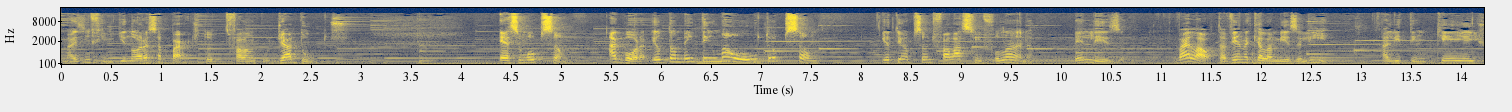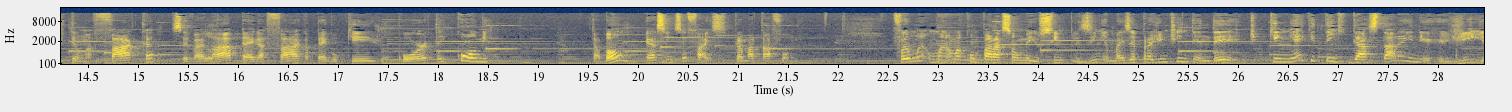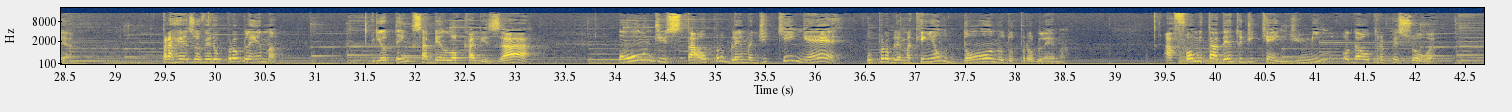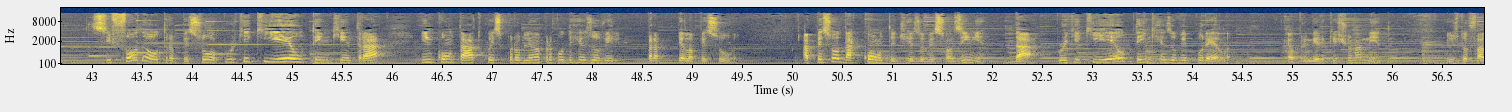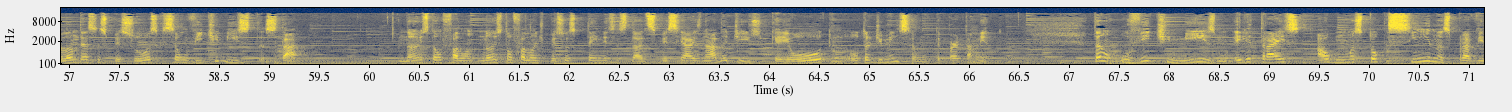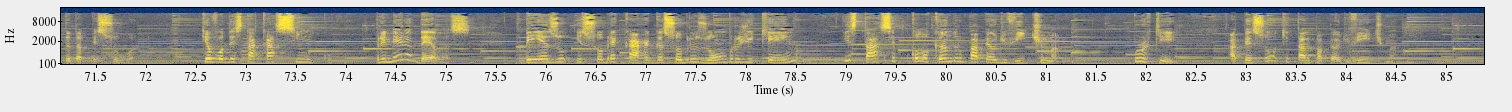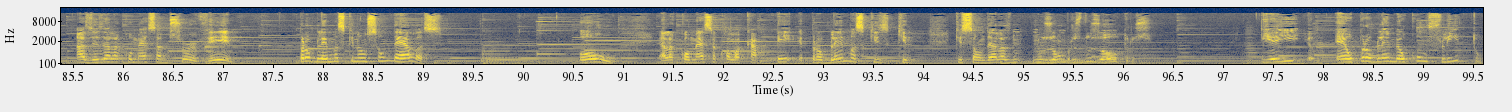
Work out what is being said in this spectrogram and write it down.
Mas enfim, ignora essa parte, estou falando de adultos. Essa é uma opção. Agora, eu também tenho uma outra opção. Eu tenho a opção de falar assim, fulana, beleza. Vai lá, ó, tá vendo aquela mesa ali? Ali tem um queijo, tem uma faca. Você vai lá, pega a faca, pega o queijo, corta e come. Tá bom? É assim que você faz para matar a fome. Foi uma, uma, uma, comparação meio simplesinha, mas é para a gente entender de quem é que tem que gastar a energia para resolver o problema. E eu tenho que saber localizar onde está o problema, de quem é o problema, quem é o dono do problema. A fome está dentro de quem? De mim ou da outra pessoa? Se for da outra pessoa, por que, que eu tenho que entrar em contato com esse problema para poder resolver ele pra, pela pessoa? A pessoa dá conta de resolver sozinha? Dá. Por que, que eu tenho que resolver por ela? É o primeiro questionamento. Eu estou falando dessas pessoas que são vitimistas, tá? Não estão falando, não estão falando de pessoas que têm necessidades especiais, nada disso, que é outro, outra dimensão, outro departamento. Então, o vitimismo ele traz algumas toxinas para a vida da pessoa, que eu vou destacar cinco. Primeira delas, peso e sobrecarga sobre os ombros de quem está se colocando no papel de vítima. Por quê? A pessoa que está no papel de vítima, às vezes ela começa a absorver problemas que não são delas. Ou ela começa a colocar problemas que, que, que são delas nos ombros dos outros. E aí é o problema, é o conflito.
